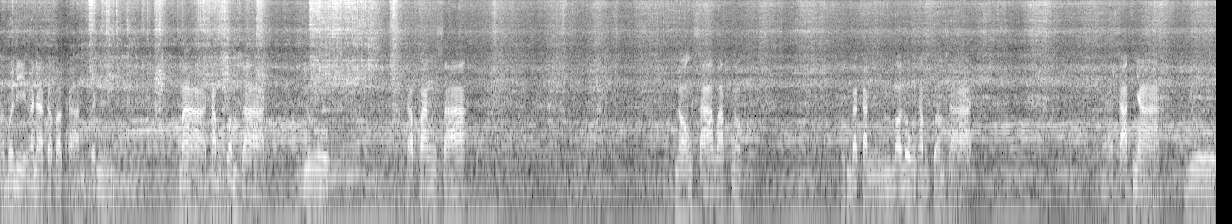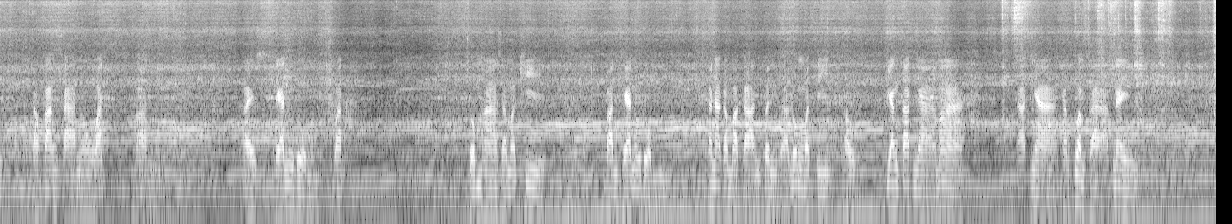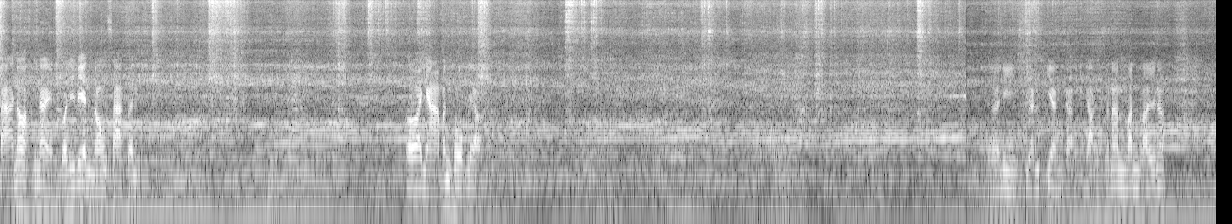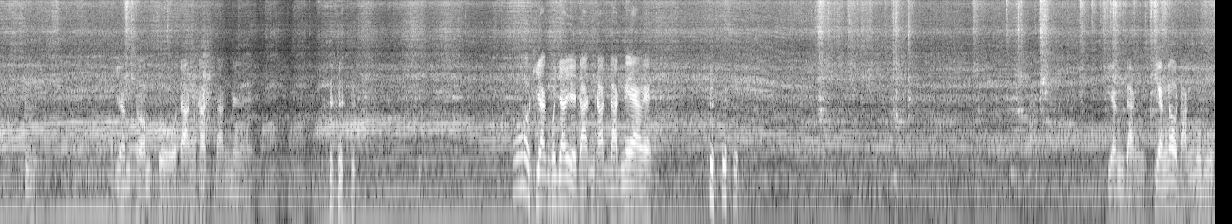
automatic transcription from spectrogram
อามื่อนี้คณะกรรมการเป็นมาทำความสะอาดอยู่ตะฟังสาหน้องสาวัดเนาะเป็นประกันมาลงทำความสะอาดตัดหญ้าอยู่ตะฟังสาหนองวัดบ้านไอแสนอุดมวัด สมหาสามัคคีบ้านแสนอุดม คณะกรรมการเพิ่นก็ลงมติเอาเพียงตัดหญ้ามาตัดหญ้าทำความสะอาดในสระเนาะในบริเวณหนองสระเพิ่นพราะว่าหญ้ามันหกแล้วนี่เสียงเคียงกับดังสนั่นวันไหวเนาะเคียงสองโตดังคักดังแน่ โอ้เคียงพญายดังคักดังแน่เลยเคียงดังเคียงเล่าดังกูมู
